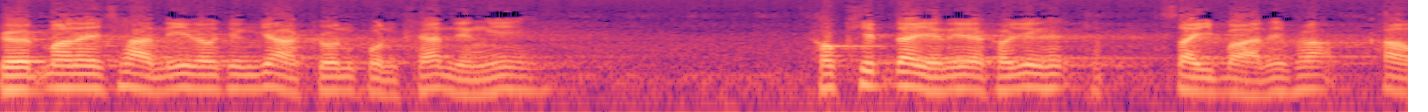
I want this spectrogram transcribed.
เกิดมาในชาตินี้เราจึงยากจนขนแค้นอย่างนี้ เขาคิดได้อย่างนี้เขายังใส่บาตรให้พระเข้า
